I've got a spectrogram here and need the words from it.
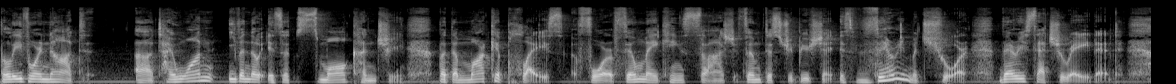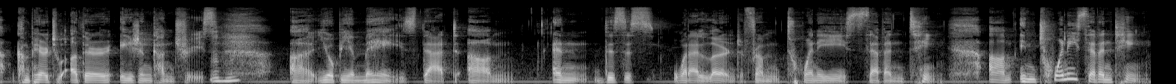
believe it or not, uh, Taiwan, even though it's a small country, but the marketplace for filmmaking slash film distribution is very mature, very saturated compared to other Asian countries. Mm-hmm. Uh, you'll be amazed that. Um, and this is what I learned from 2017. Um, in 2017,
